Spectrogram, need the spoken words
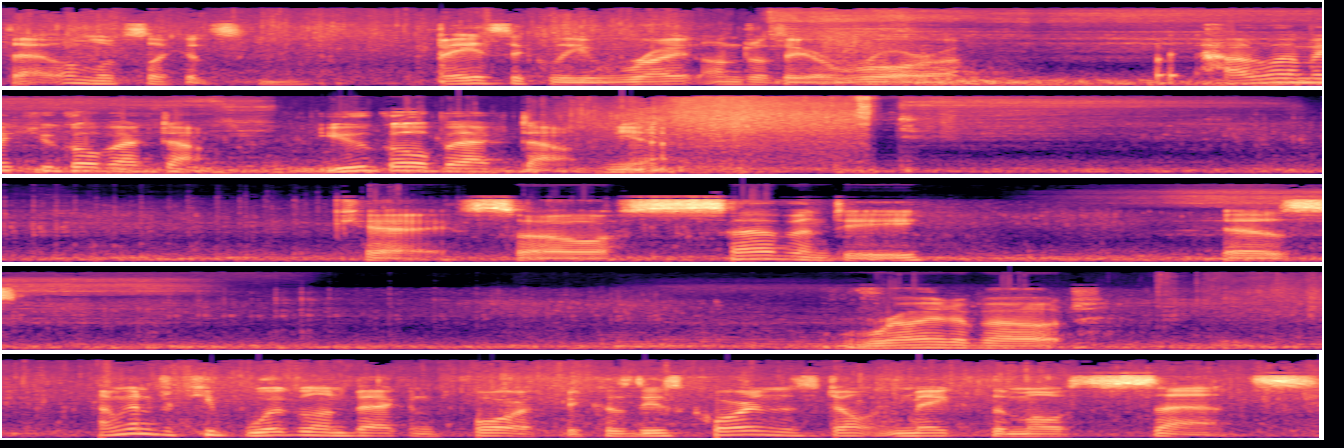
that one looks like it's basically right under the aurora. But how do I make you go back down? You go back down, yeah. Okay, so 70 is right about... I'm going to keep wiggling back and forth because these coordinates don't make the most sense.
